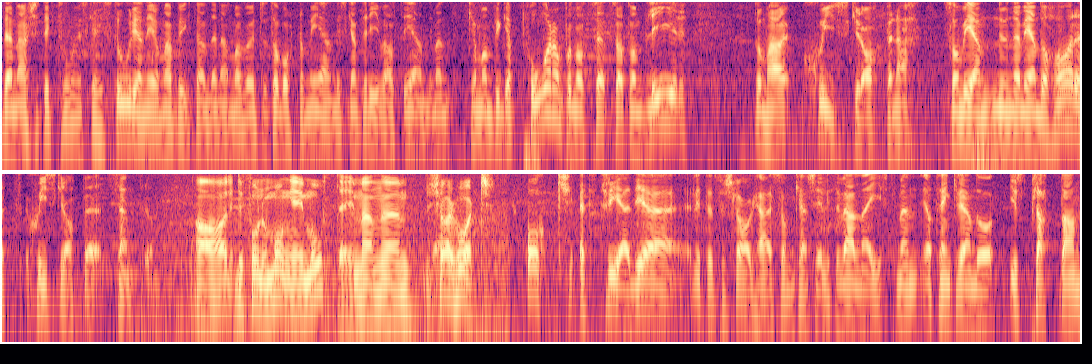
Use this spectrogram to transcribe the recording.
den arkitektoniska historien i de här byggnaderna. Man behöver inte ta bort dem igen, vi ska inte riva allt igen. Men kan man bygga på dem på något sätt så att de blir de här skyskraporna som vi, nu när vi ändå har ett skyskrapecentrum? Ja, du får nog många emot dig, men uh, kör hårt. Och ett tredje litet förslag här som kanske är lite väl naivt, men jag tänker ändå just plattan.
